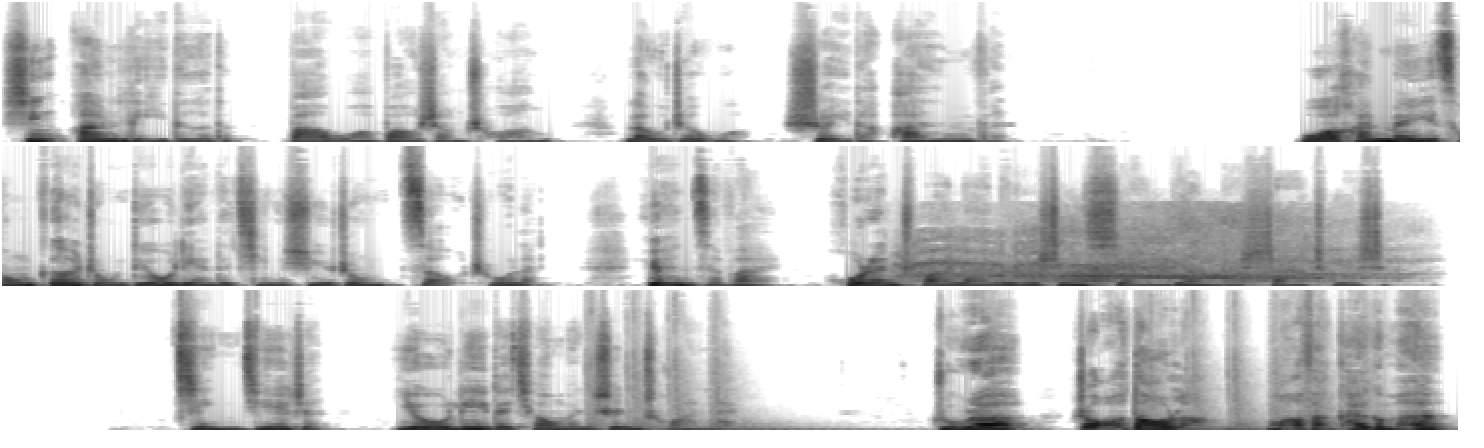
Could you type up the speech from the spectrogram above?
心安理得的把我抱上床，搂着我。睡得安稳，我还没从各种丢脸的情绪中走出来，院子外忽然传来了一声响亮的刹车声。紧接着，有力的敲门声传来：“主人找到了，麻烦开个门。”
